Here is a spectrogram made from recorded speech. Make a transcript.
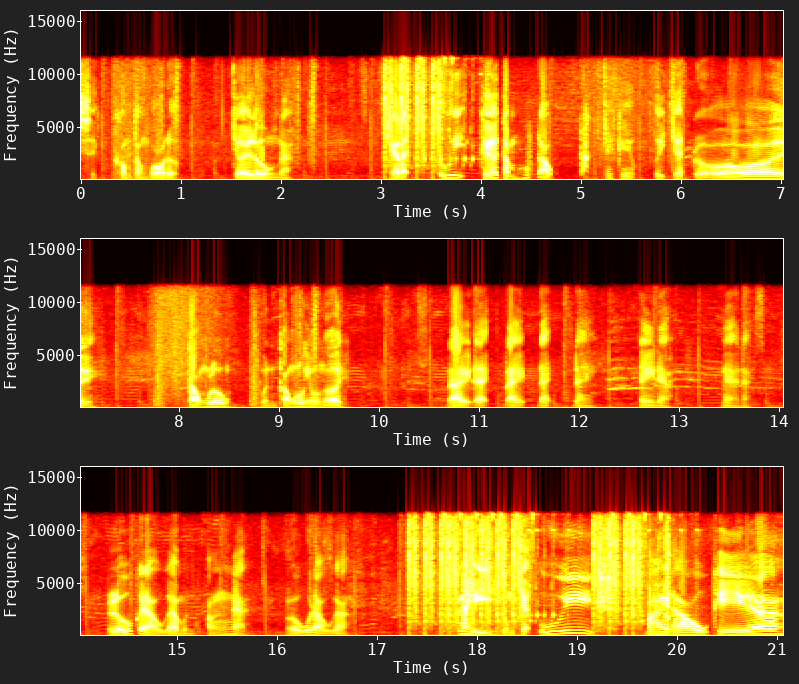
Sẽ không tăng bo được. Chơi luôn nè. Ra đây. Ui, kéo tâm hút độc. Đặt trái keo ui, chết rồi. Công luôn. Mình công luôn nha mọi người đây đây đây đây đây. Đây nè. Nè nè. Lú cái đầu ra mình bắn nè. Lú cái đầu ra. Này không chết. Ui bay đầu kìa.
